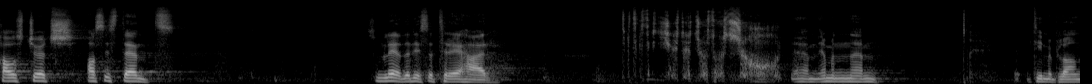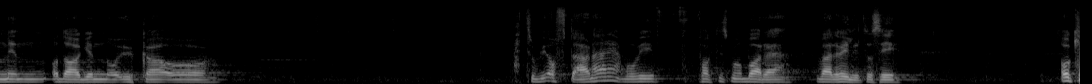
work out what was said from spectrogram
house church-assistent som leder disse tre her? Ja, men Timeplanen min og dagen og uka og Jeg tror vi ofte er der, hvor vi faktisk må bare være villige til å si OK,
